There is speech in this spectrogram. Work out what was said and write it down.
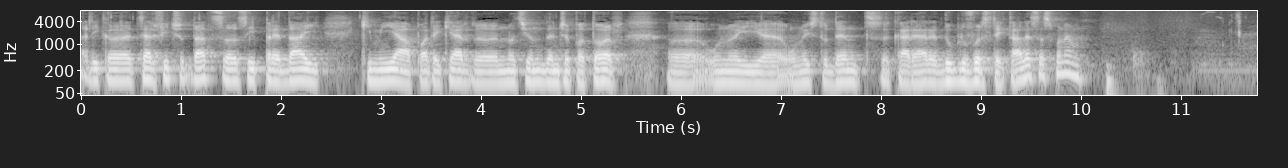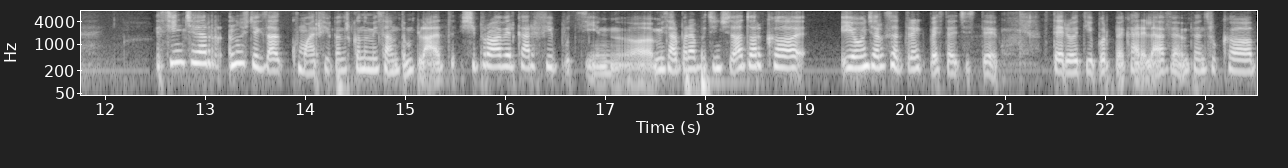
Adică ți-ar fi ciudat să, să-i predai chimia, poate chiar uh, noțiuni de începător uh, unui, unui student care are dublu vârstei tale, să spunem? Sincer, nu știu exact cum ar fi, pentru că nu mi s-a întâmplat și probabil că ar fi puțin, uh, mi s-ar părea puțin ciudat, doar că eu încerc să trec peste aceste stereotipuri pe care le avem, pentru că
